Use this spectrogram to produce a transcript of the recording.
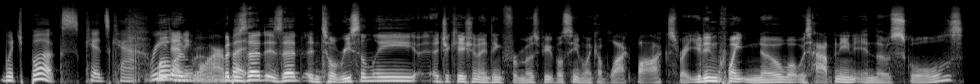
which books kids can't read Well, uh, anymore But, is that is that until recently education? I think for most people seemed like a black box, right? You didn't quite know what was happening in those schools.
